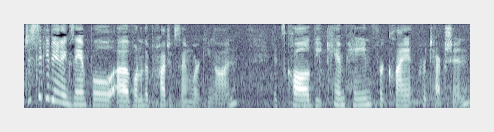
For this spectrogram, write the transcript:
Just to give you an example of one of the projects I'm working on, it's called the Campaign for Client Protection.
